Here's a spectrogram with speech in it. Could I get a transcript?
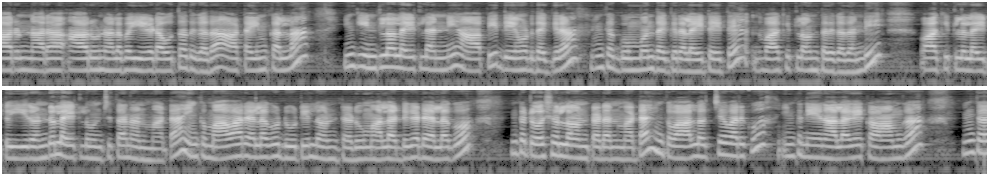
ఆరున్నర ఆరు నలభై ఏడు అవుతుంది కదా ఆ టైం కల్లా ఇంక ఇంట్లో లైట్లన్నీ ఆపి దేవుడి దగ్గర ఇంకా గుమ్మం దగ్గర లైట్ అయితే వాకిట్లో ఉంటుంది కదండి. వాకిట్లో లైట్ ఈ రెండు లైట్లు ఉంచుతానమాట ఇంకా మావారు ఎలాగో డ్యూటీలో ఉంటాడు మా లడ్డుగడ ఎలాగో ఇంకా ట్యూషన్లో ఉంటాడనమాట ఇంకా వాళ్ళు వచ్చే వరకు ఇంకా నేను అలాగే కామ్గా ఇంకా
